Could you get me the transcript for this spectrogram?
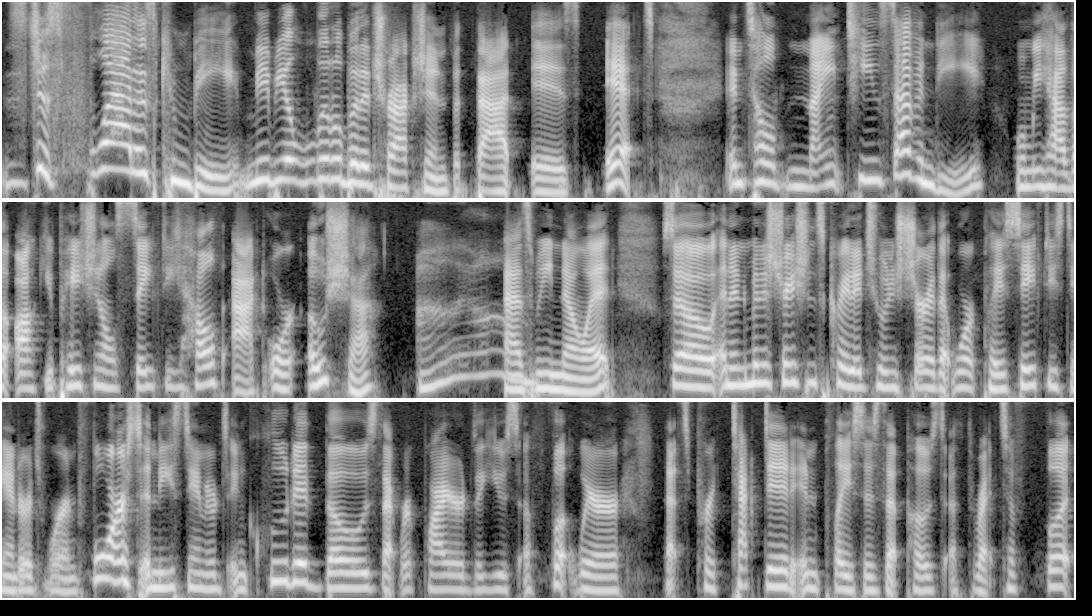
it's just flat as can be, maybe a little bit of traction, but that is it. Until 1970, when we have the Occupational Safety Health Act or OSHA as we know it. So, an administration administration's created to ensure that workplace safety standards were enforced, and these standards included those that required the use of footwear that's protected in places that posed a threat to foot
